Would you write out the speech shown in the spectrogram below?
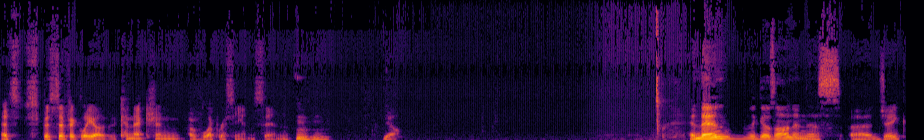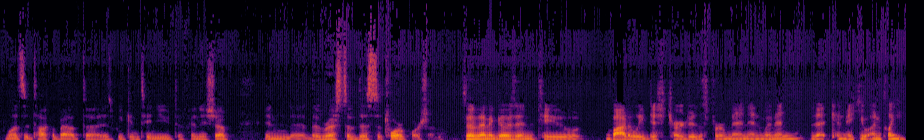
That's specifically a connection of leprosy and sin. Mm-hmm. Yeah. And then it goes on in this, uh, Jake, what does it talk about uh, as we continue to finish up in uh, the rest of this Torah portion? So then it goes into bodily discharges for men and women that can make you unclean.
